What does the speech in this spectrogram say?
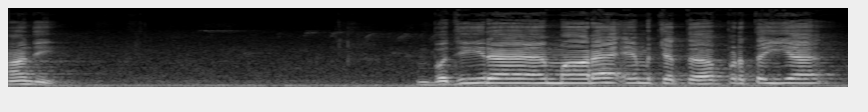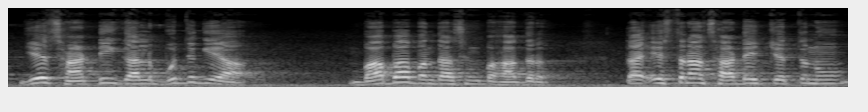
ਹਾਂਜੀ। ਵਜ਼ੀਰੈ ਮਾਰੈ ਇਮ ਚਿਤ ਪ੍ਰਤਈਐ, ਜੇ ਸਾਡੀ ਗੱਲ ਬੁੱਝ ਗਿਆ, ਬਾਬਾ ਬੰਦਾ ਸਿੰਘ ਬਹਾਦਰ, ਤਾਂ ਇਸ ਤਰ੍ਹਾਂ ਸਾਡੇ ਚਿੱਤ ਨੂੰ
